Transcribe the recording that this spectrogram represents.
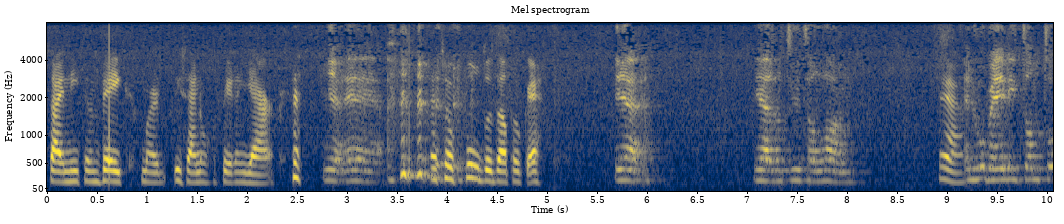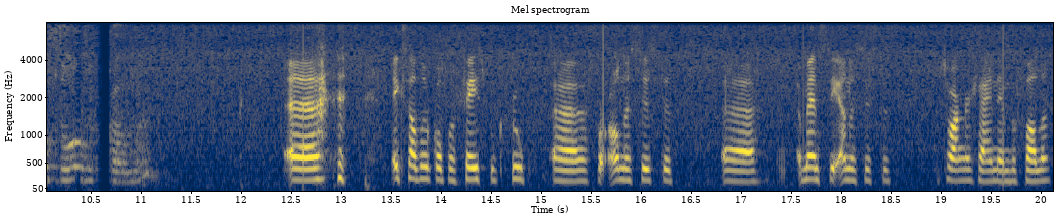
zijn niet een week, maar die zijn ongeveer een jaar. Ja, ja, ja. en zo voelde dat ook echt. ja. Ja, dat duurt al lang. Ja. En hoe ben je die dan toch doorgekomen? Eh, ik zat ook op een Facebookgroep eh voor unassisted, eh, mensen die unassisted zwanger zijn en bevallen.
